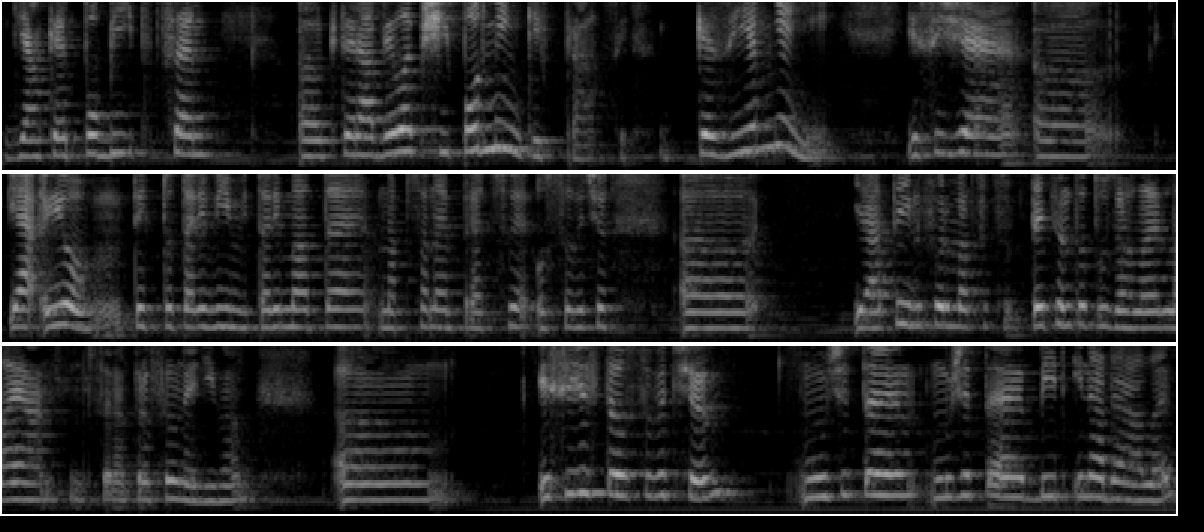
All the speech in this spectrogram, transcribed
k nějaké pobídce, uh, která vylepší podmínky v práci, ke zjemnění. Jestliže uh, já, jo, teď to tady vím, vy tady máte napsané pracuje osoveče, uh, já ty informace, co, teď jsem to tu zahlédla, já se na profil nedívám, uh, jestliže jste osoveč, můžete, můžete být i nadále,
